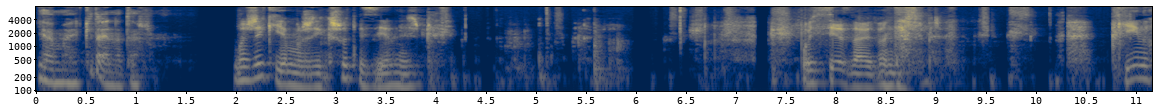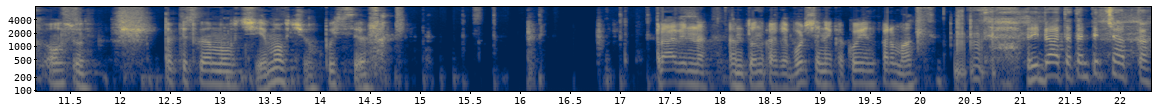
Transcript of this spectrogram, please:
Я маю, кидай, Наташ. Мужик я мужик, что ты сделаешь? Пусть все знают бандажи. Кинг, осу. Так ты сказал, молчи. Я молчу. Пусть все знают. Правильно, Антон, когда больше никакой информации. Ребята, там перчатка.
